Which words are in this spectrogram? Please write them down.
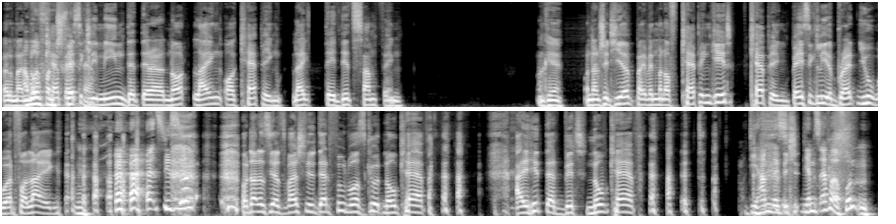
Warte mal, Aber no von cap basically mean that they're not lying or capping, like they did something. Okay. Und dann steht hier, bei, wenn man auf capping geht, capping, basically a brand new word for lying. Siehst du? Und dann ist hier als Beispiel, that food was good, no cap. I hit that bit, no cap. die haben das, ich, die haben das einfach erfunden.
